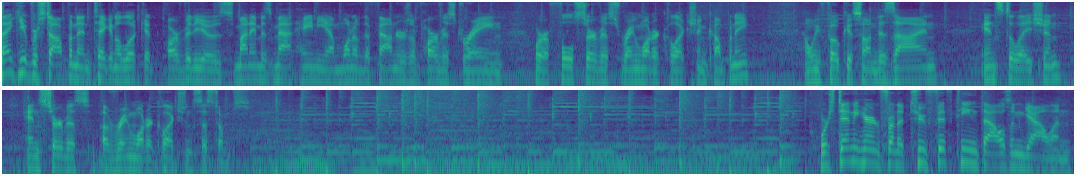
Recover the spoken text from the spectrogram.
Thank you for stopping and taking a look at our videos. My name is Matt Haney. I'm one of the founders of Harvest Rain. We're a full service rainwater collection company and we focus on design, installation, and service of rainwater collection systems. We're standing here in front of two 15,000 gallon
